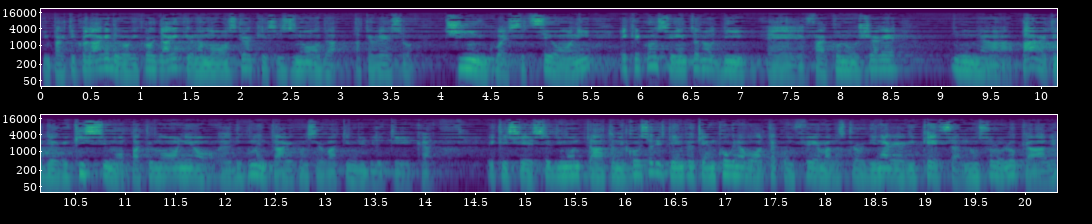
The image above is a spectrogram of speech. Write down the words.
In particolare devo ricordare che è una mostra che si snoda attraverso cinque sezioni e che consentono di eh, far conoscere una parte del ricchissimo patrimonio eh, documentario conservato in biblioteca e che si è sedimontato nel corso del tempo e che ancora una volta conferma la straordinaria ricchezza non solo locale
